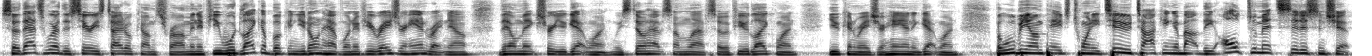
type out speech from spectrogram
So that's where the series title comes from. And if you would like a book and you don't have one, if you raise your hand right now, they'll make sure you get one. We still have some left. So if you'd like one, you can raise your hand and get one. But we'll be on page 22 talking about the ultimate citizenship.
